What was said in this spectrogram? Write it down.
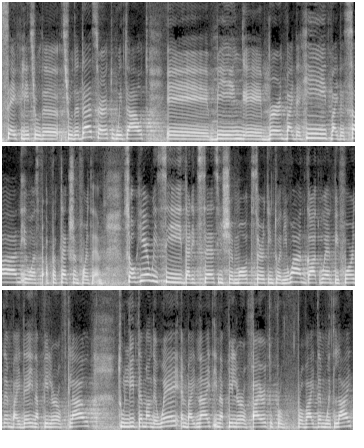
safely through the, through the desert without uh, being uh, burned by the heat, by the sun. It was a protection for them. So here we see that it says in Shemot 13:21, God went before them by day in a pillar of cloud to lead them on the way, and by night in a pillar of fire to pro- provide them with light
